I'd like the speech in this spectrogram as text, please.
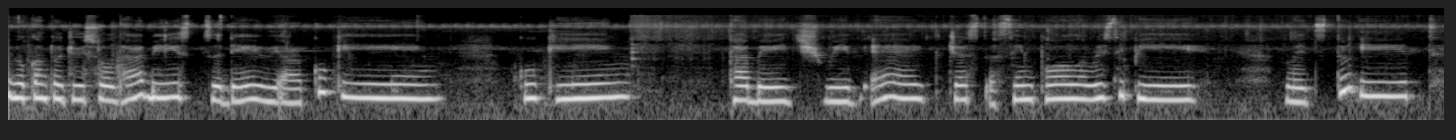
Welcome to Joy's World Hobbies. Today we are cooking. Cooking cabbage with egg. Just a simple recipe. Let's do it.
